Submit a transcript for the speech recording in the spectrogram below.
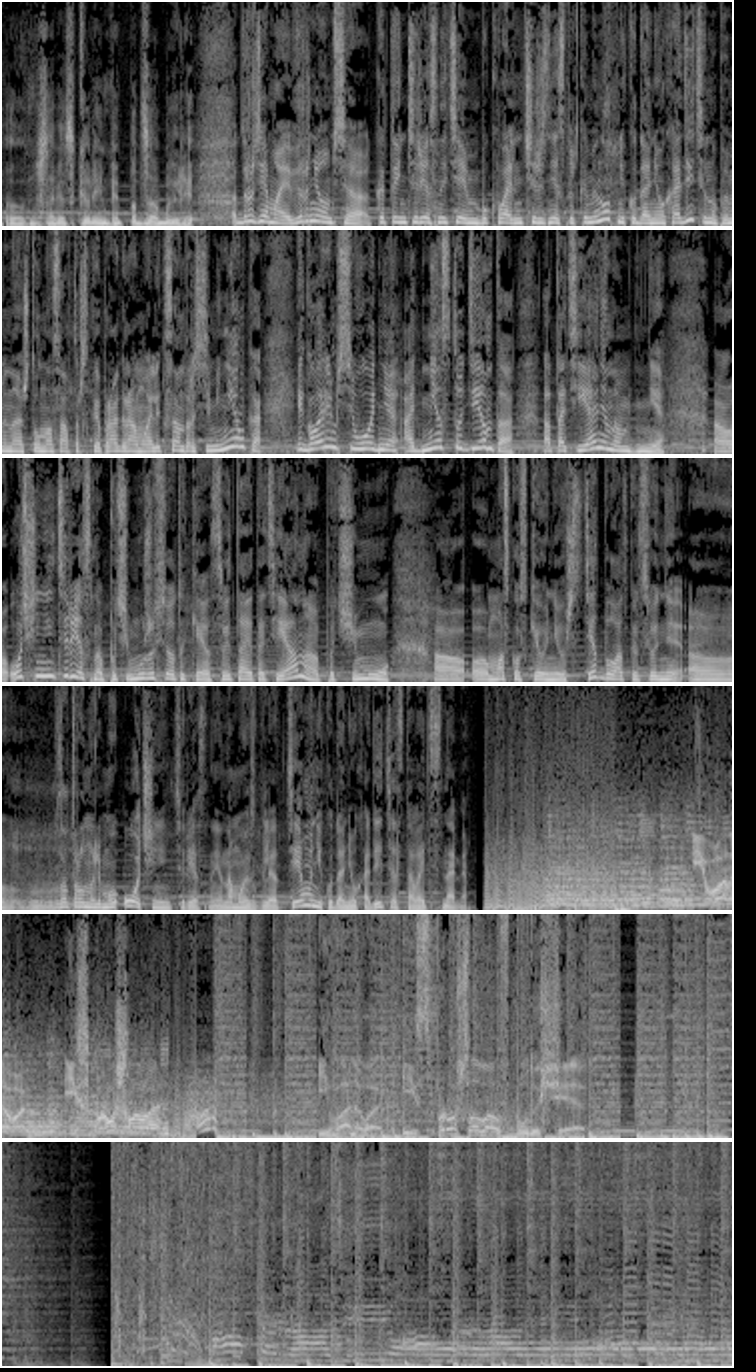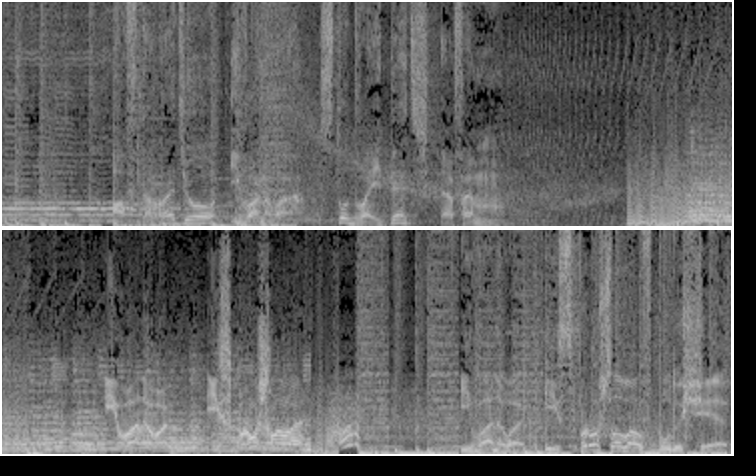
э, в советское время подзабыли. Друзья мои, вернемся к этой интересной теме буквально через несколько минут. Никуда не уходите. Напоминаю, что у нас авторская программа Александра Семененко. И говорим сегодня о Дне студента, о Татьянином дне. Э, очень интересно, почему же все-таки Святая Татьяна, почему э, Московский университет был открыт сегодня. Затронули мы очень интересные, на мой взгляд, темы. Никуда не уходите, оставайтесь с нами. Иванова из прошлого. Иванова из прошлого в будущее. Авторадио Иванова 102,5 FM. Иванова из прошлого. Иванова из прошлого в будущее.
